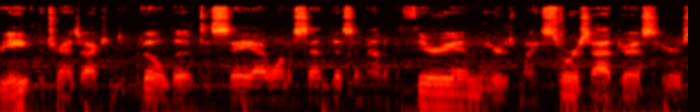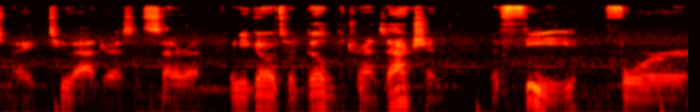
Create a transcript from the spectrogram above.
create the transaction to build it to say I want to send this amount of Ethereum, here's my source address, here's my to address, etc. When you go to build the transaction, the fee for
